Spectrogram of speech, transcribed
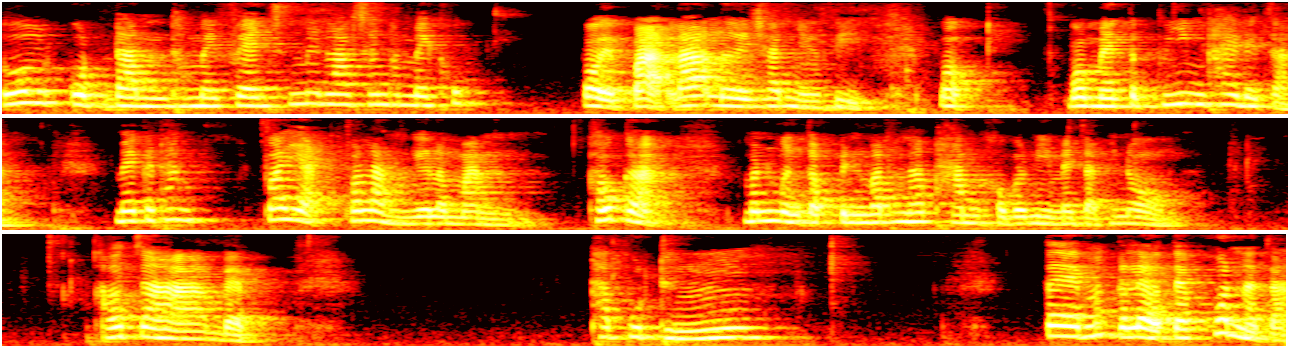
เออกดดันทำไมแฟนฉันไม่รักฉันทำไมเขาปล่อยปะละเลยฉันอย่างสิบอกบอแมนต่ผู้หญิงไทยเลยจ้ะ แม้กระทั่งฝรั่งฝรั่งเยอรมันเขาก็มันเหมือนกับเป็นวัฒนธรรมเขาแบบนี้ไหมจ๊ะพี่น้องเขาจะแบบ ถ้าพูดถึง แต่มันก็แล้วแต่คนนะจ๊ะ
